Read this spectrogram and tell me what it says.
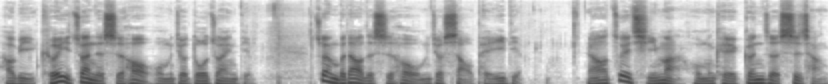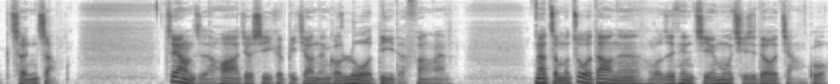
好比可以赚的时候我们就多赚一点，赚不到的时候我们就少赔一点，然后最起码我们可以跟着市场成长。这样子的话，就是一个比较能够落地的方案。那怎么做到呢？我之前节目其实都有讲过。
